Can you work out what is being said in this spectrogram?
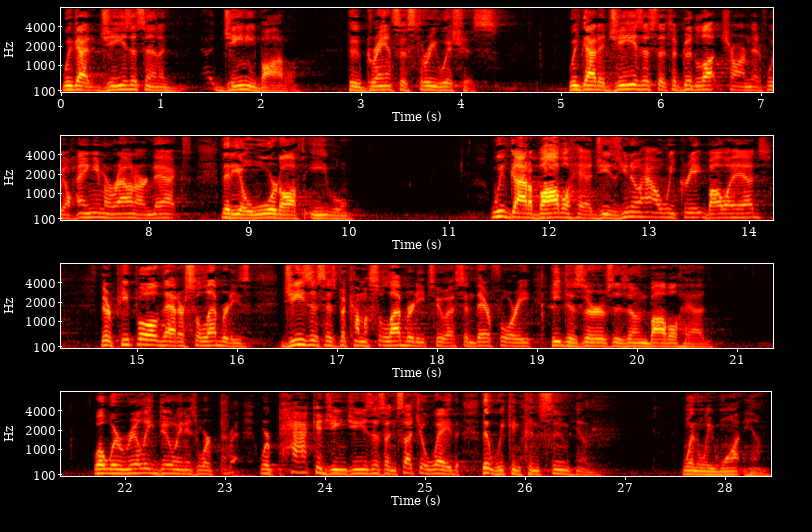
We've got Jesus in a genie bottle who grants us three wishes. We've got a Jesus that's a good luck charm that if we'll hang him around our necks, that he'll ward off evil. We've got a bobblehead Jesus. You know how we create bobbleheads? There are people that are celebrities. Jesus has become a celebrity to us, and therefore he, he deserves his own bobblehead. What we're really doing is we're, we're packaging Jesus in such a way that, that we can consume him when we want him.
